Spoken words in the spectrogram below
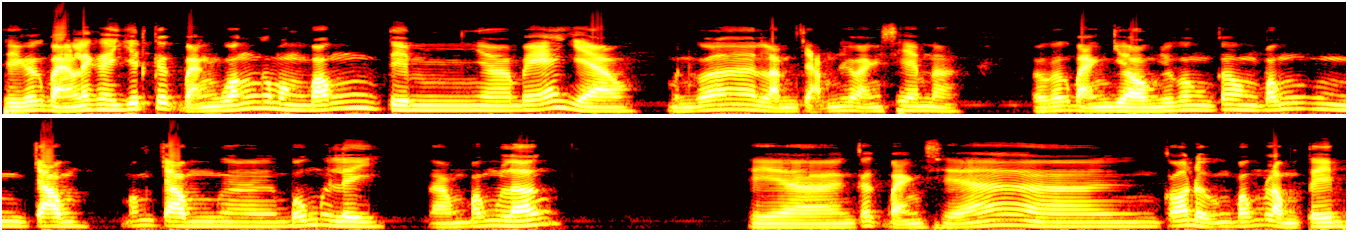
thì các bạn lấy cái dít các bạn quấn cái bong bóng tim bé vào mình có làm chậm cho các bạn xem nè rồi các bạn dồn vô con có con bóng trong bóng trong ờ, 40 ly là con bóng lớn. Thì ờ, các bạn sẽ ờ, có được con bóng lòng tim.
